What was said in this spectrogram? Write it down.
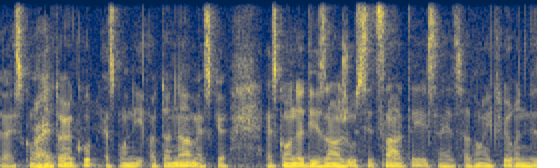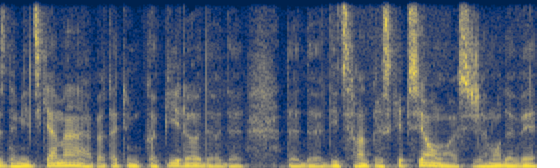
Est-ce qu'on Ouais. est un couple? Est-ce qu'on est autonome? Est-ce qu'on a des enjeux aussi de santé? Ça, ça doit inclure une liste de médicaments, peut-être une copie là, de, de- de- de- des différentes prescriptions, euh, si jamais on devait.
